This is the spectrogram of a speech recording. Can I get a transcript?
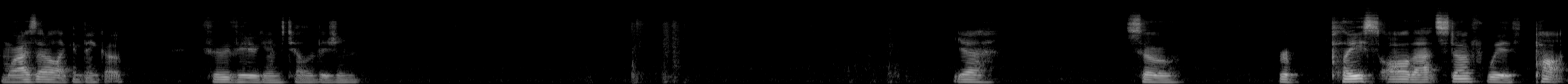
Why is that all I can think of? Food, video games, television. Yeah. So replace all that stuff with pot.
